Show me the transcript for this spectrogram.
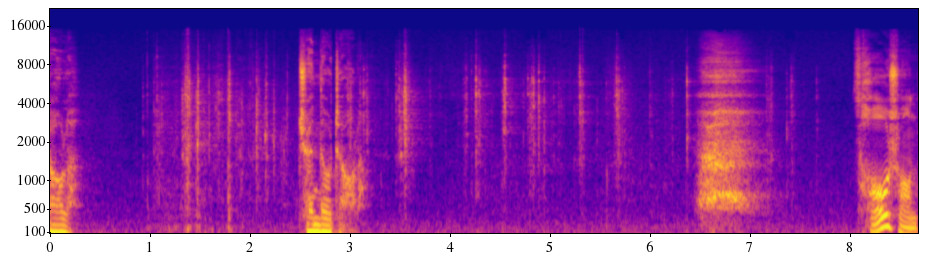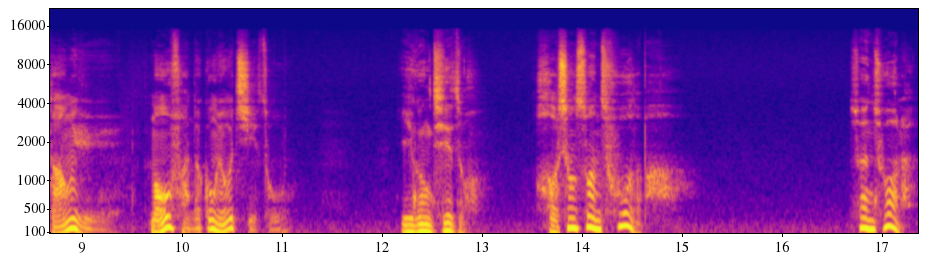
招了，全都招了。曹爽党羽谋反的共有几族？一共七族。好像算错了吧？算错了？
